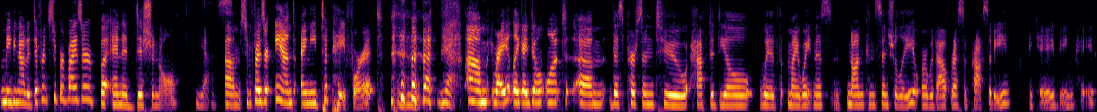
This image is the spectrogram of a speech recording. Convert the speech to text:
maybe not a different supervisor but an additional yes. um, supervisor and i need to pay for it. Mm-hmm. yeah. Um, right? Like i don't want um, this person to have to deal with my whiteness non-consensually or without reciprocity aka being paid.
